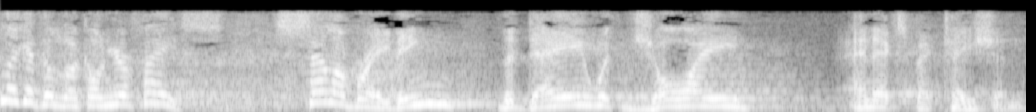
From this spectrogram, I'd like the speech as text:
Look at the look on your face. Celebrating the day with joy and expectation.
